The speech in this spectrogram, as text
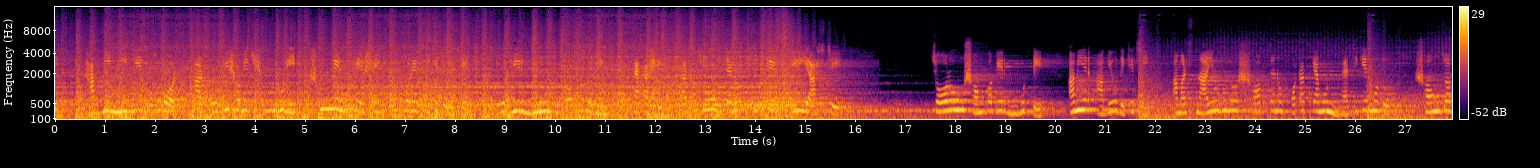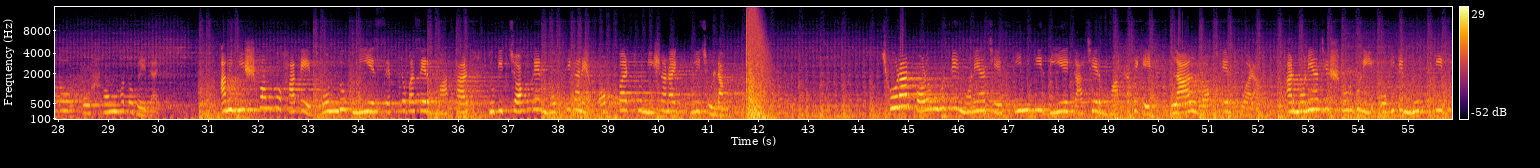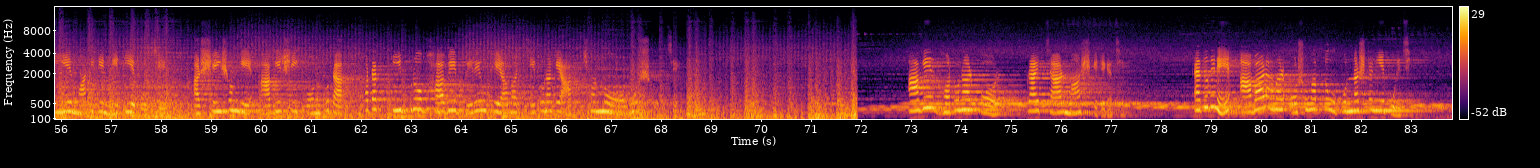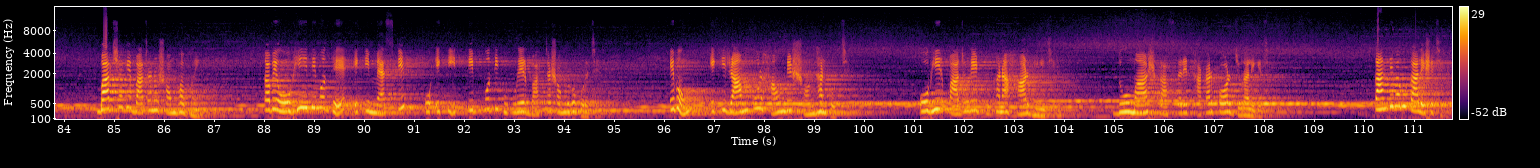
ঢাকনির নিচে গহ্বর আর অভিসমেত সুরগুলি শূন্যে উঠে সেই গহ্বরের দিকে চলেছে। অভির মুখ রক্তহীন ফ্যাকাশে, তার চোখ যেন ছিটকে বেরিয়ে আসছে। চরম সংকটের মুহূর্তে আমি এর আগেও দেখেছি আমার স্নায়ুগুলো সব যেন হঠাৎ কেমন ম্যাজিকের মতো সংযত ও সংহত হয়ে যায়। আমি নিষ্কম্প হাতে বন্দুক নিয়ে সেপ্টোপাসের মাথার দুটি চক্রের মধ্যিখানে অব্যর্থ নিশানায় গুলি ছুড়লাম। ছোড়ার পর মুহূর্তেই মনে আছে পিনকি দিয়ে গাছের মাথা থেকে লাল রক্তের ফোয়ারা। আর মনে আছে সুরগুলি অভিকে মুক্তি দিয়ে মাটিতে নেতিয়ে পড়ছে। আর সেই সঙ্গে আগের সেই গন্ধটা হঠাৎ তীব্রভাবে বেড়ে উঠে আমার চেতনাকে আচ্ছন্ন অবশ করছে। আগের ঘটনার পর প্রায় চার মাস কেটে গেছে। এতদিনে আবার আমার অসমাপ্ত উপন্যাসটা নিয়ে পড়েছি। বাদশাকে বাঁচানো সম্ভব হয়নি। তবে অভি ইতিমধ্যে একটি ম্যাস্টিফ ও একটি তিব্বতী কুকুরের বাচ্চা সংগ্রহ করেছে এবং একটি রামপুর হাউন্ডের সন্ধান করছে। অভির পাজরের দুখানা হাড় ভেঙেছিল। দু মাস প্লাস্টারে থাকার পর জোড়া লেগেছে। কান্তিবাবু কাল এসেছিলেন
